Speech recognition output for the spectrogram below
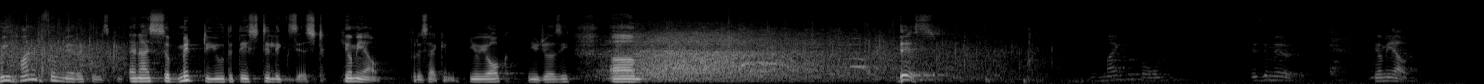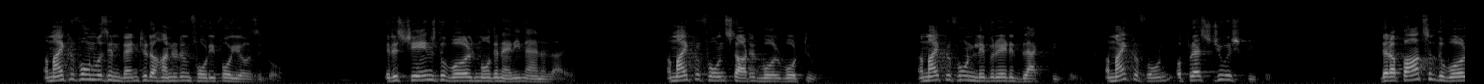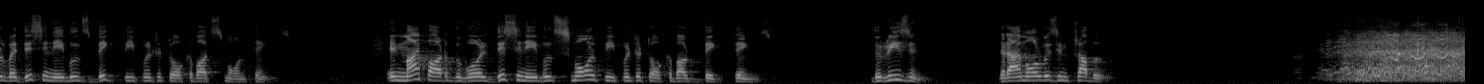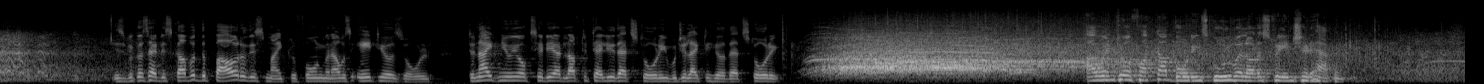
We hunt for miracles, and I submit to you that they still exist. Hear me out for a second. New York, New Jersey. Um, this, this microphone is a miracle. Hear me out. A microphone was invented 144 years ago. It has changed the world more than any man alive. A microphone started World War II. A microphone liberated black people. A microphone oppressed Jewish people. There are parts of the world where this enables big people to talk about small things. In my part of the world, this enables small people to talk about big things. The reason that I'm always in trouble is because I discovered the power of this microphone when I was eight years old. Tonight, New York City, I'd love to tell you that story. Would you like to hear that story? I went to a fucked up boarding school where a lot of strange shit happened.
